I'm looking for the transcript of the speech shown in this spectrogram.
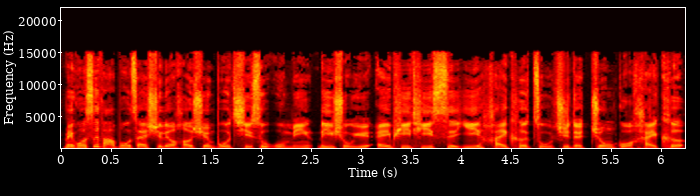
美国司法部在十六号宣布起诉五名隶属于 APT 四一骇客组织的中国骇客，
